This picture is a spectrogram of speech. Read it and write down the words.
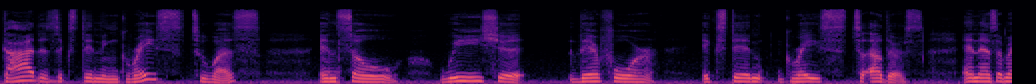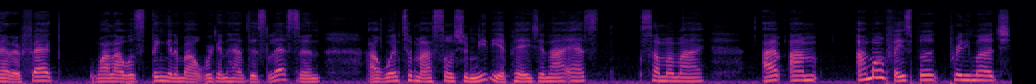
God is extending grace to us, and so we should therefore extend grace to others. And as a matter of fact, while I was thinking about we're going to have this lesson, I went to my social media page and I asked some of my I, I'm I'm on Facebook pretty much.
